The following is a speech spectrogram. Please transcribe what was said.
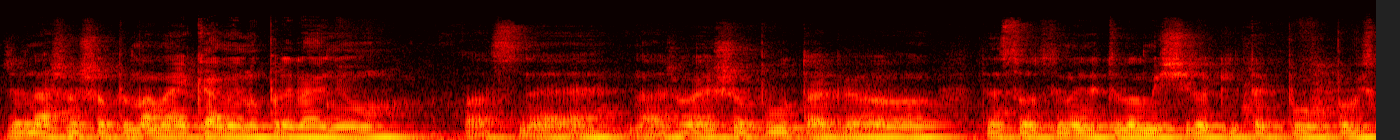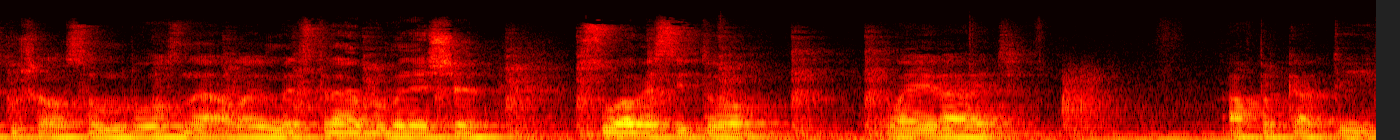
že v našom shope máme aj kamennú predajňu vlastne nášho e-shopu, tak uh, ten sortiment je tu veľmi široký, tak po, povyskúšal som rôzne, ale medzi najobľúbenejšie sú Avesito, Layride, Uppercuty,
